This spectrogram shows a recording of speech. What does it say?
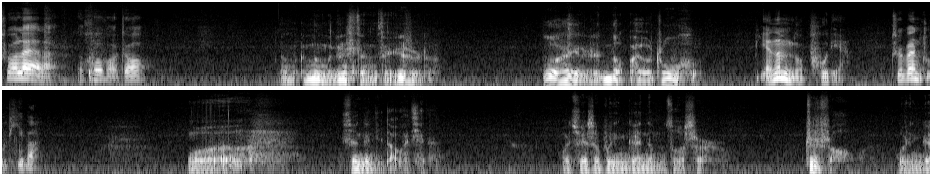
说累了就喝口粥。弄得弄得跟审贼似的，不过还挺人道，还有粥喝。别那么多铺垫，直奔主题吧。我先跟你道个歉，我确实不应该那么做事儿，至少我应该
